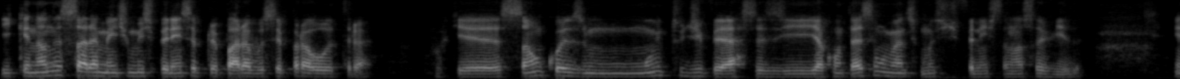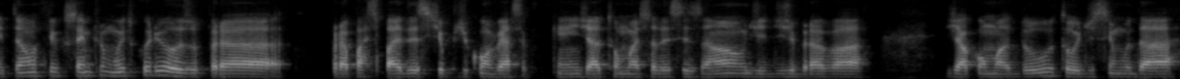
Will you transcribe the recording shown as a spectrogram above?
E que não necessariamente uma experiência prepara você para outra porque são coisas muito diversas e acontecem momentos muito diferentes da nossa vida. Então eu fico sempre muito curioso para para participar desse tipo de conversa com quem já tomou essa decisão de desbravar já como adulto ou de se mudar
